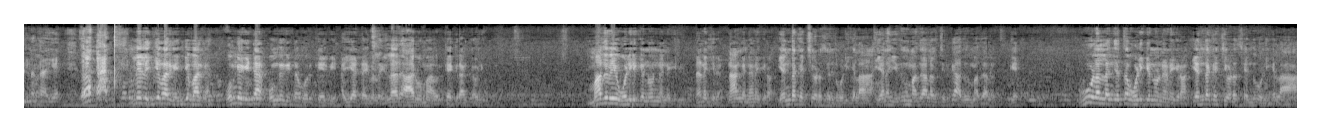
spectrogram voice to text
என்ன தாயே? இல்ல இல்ல இங்க பாருங்க இங்க பாருங்க. உங்ககிட்ட உங்ககிட்ட ஒரு கேள்வி. ஐயா டைவர்ல எல்லாரும் ஆர்வமா அவர் கேக்குறாங்க கவனி மதுவை ஒழிக்கணும்னு நினைக்கிறீங்க. நினைக்கிறேன். நாங்க நினைக்கிறோம். எந்த கட்சியோட சேர்ந்து ஒழிக்கலாம்? ஏன்னா இதுவும் மதால வச்சிருக்கு அதுவும் மதால வச்சிருக்கு. ஊழல் லஞ்சத்தை ஒழிக்கணும்னு நினைக்கிறோம். எந்த கட்சியோட சேர்ந்து ஒழிக்கலாம்?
